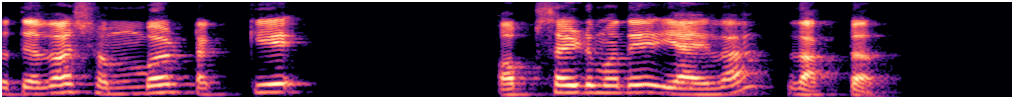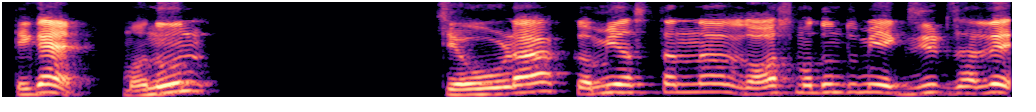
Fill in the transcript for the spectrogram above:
तर त्याला शंभर टक्के अपसाईडमध्ये यायला लागतात. ठीक आहे? म्हणून जेवढा कमी असताना लॉस मधून तुम्ही एक्झिट झाले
